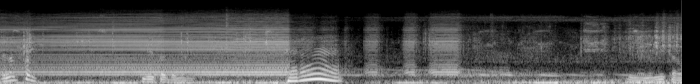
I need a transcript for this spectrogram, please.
Dalag pa eh. Hindi ito dalag. meron nga. Hindi na lumitaw.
